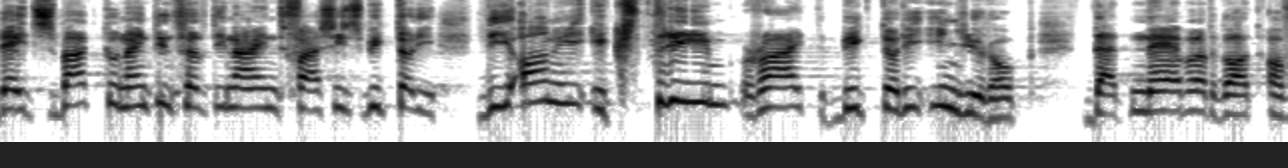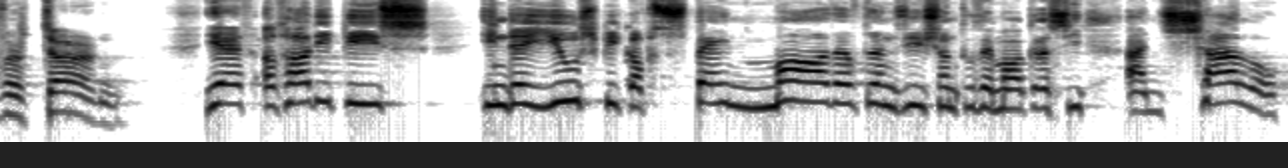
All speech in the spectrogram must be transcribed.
dates back to 1939 fascist victory, the only extreme right victory in Europe that never got overturned. Yet authorities in the EU speak of Spain's model transition to democracy and shallow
